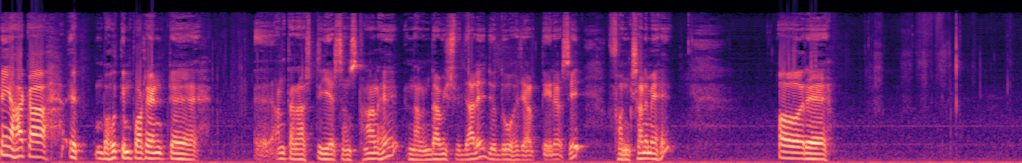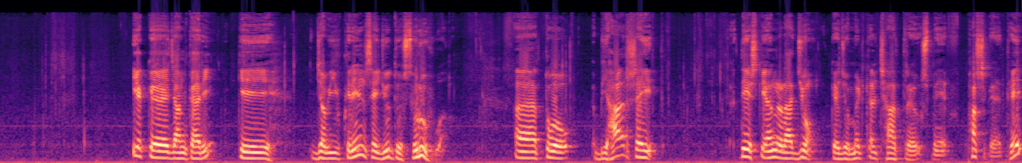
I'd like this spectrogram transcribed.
अपने यहाँ का एक बहुत इम्पोर्टेंट अंतर्राष्ट्रीय संस्थान है, नालंदा विश्वविद्यालय, जो 2013 से फ़ंक्शन में है। और एक जानकारी कि जब यूक्रेन से युद्ध शुरू हुआ तो बिहार सहित देश के अन्य राज्यों के जो मेडिकल छात्र उसमें फंस गए थे,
